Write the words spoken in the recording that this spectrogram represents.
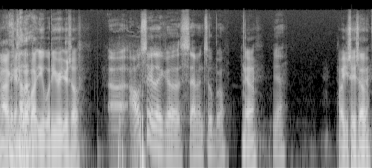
All right, Yeah, Kenny. What about you? What do you rate yourself? Uh, I would say like a seven too, bro. Yeah. Yeah. Oh, you say seven.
